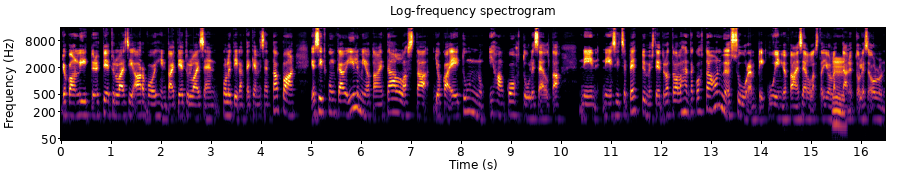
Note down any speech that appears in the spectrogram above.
joka on liittynyt tietynlaisiin arvoihin tai tietynlaiseen politiikan tekemisen tapaan. Ja sitten kun käy ilmi jotain tällaista, joka ei tunnu ihan kohtuulliselta, niin, niin sitten se pettymys tietyllä tavalla häntä kohtaan on myös suurempi kuin jotain sellaista, jolle mm. tämä nyt olisi ollut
